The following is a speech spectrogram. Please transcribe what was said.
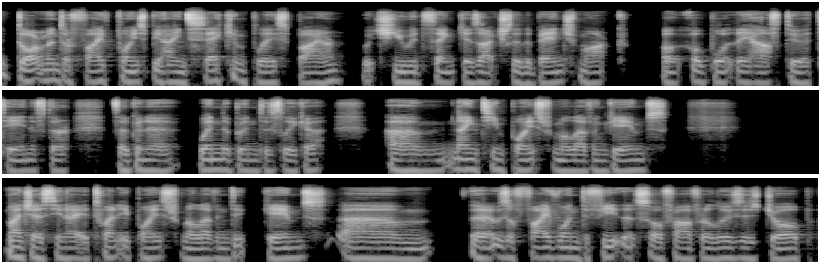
Dortmund are five points behind second place Bayern, which you would think is actually the benchmark of, of what they have to attain if they're if they're going to win the Bundesliga. Um, 19 points from 11 games. Manchester United 20 points from 11 d- games. Um, it was a 5 1 defeat that saw Favre lose his job.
